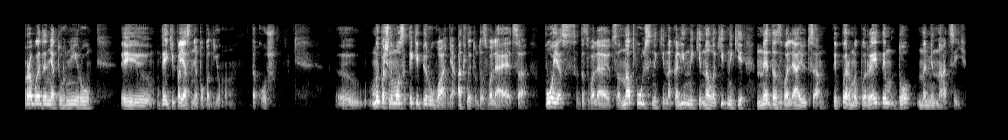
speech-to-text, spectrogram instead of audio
проведення турніру, і деякі пояснення по підйомам також. Е, Ми почнемо з екіпірування. Атлету дозволяється пояс, дозволяються напульсники, наколінники, налокітники не дозволяються. Тепер ми перейдемо до номінацій.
